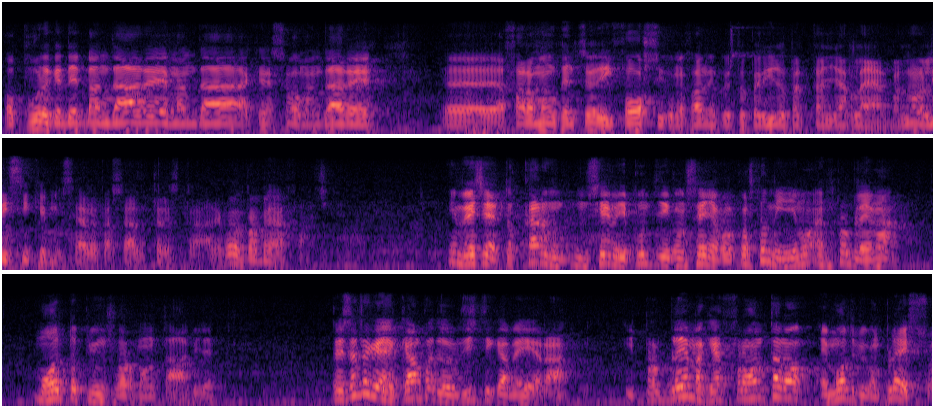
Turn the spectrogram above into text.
oppure che debba andare, mandare, so, mandare eh, a fare la manutenzione dei fossi, come fanno in questo periodo per tagliare l'erba, allora lì sì che mi serve passare tutte le strade, quello è un problema facile. Invece toccare un insieme di punti di consegna col costo minimo è un problema molto più insormontabile Pensate che nel campo della logistica vera il problema che affrontano è molto più complesso,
